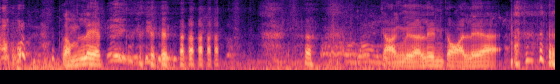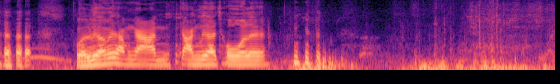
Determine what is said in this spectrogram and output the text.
เอาสำเร็จ เฮ้ย กลางเรือเล่นก่อนเลยอะหัวเรือไม่ทำงานกลางเรือโชว์เลยสวย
